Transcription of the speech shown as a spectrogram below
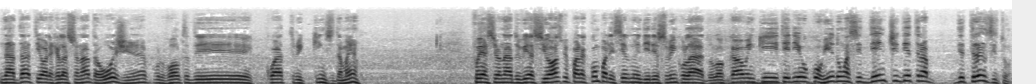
Na data e hora relacionada hoje, né, por volta de 4 e 15 da manhã, foi acionado via CIOSP para comparecer no endereço vinculado, local em que teria ocorrido um acidente de, de trânsito,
